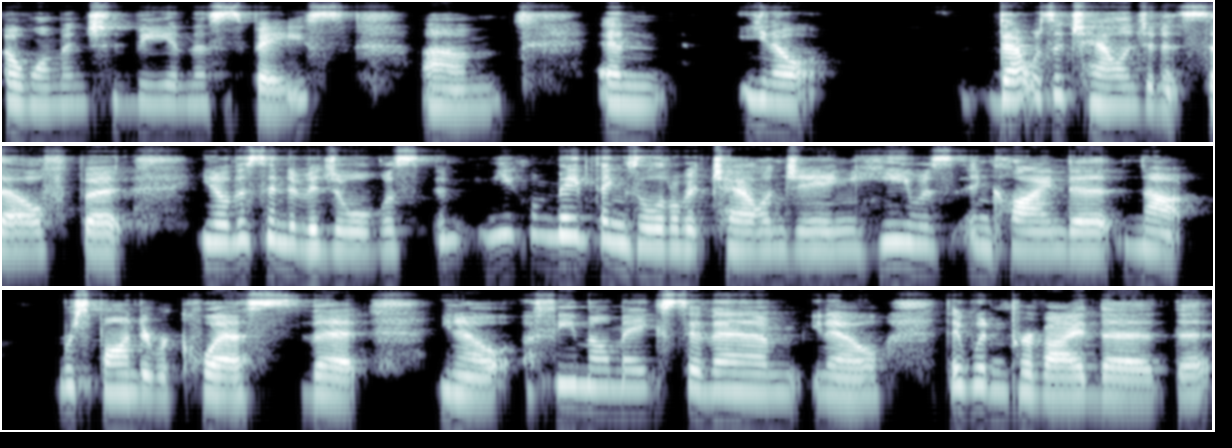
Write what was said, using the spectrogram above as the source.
a woman should be in this space. Um, and, you know, that was a challenge in itself. But you know, this individual was you made things a little bit challenging. He was inclined to not respond to requests that you know a female makes to them you know they wouldn't provide the the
